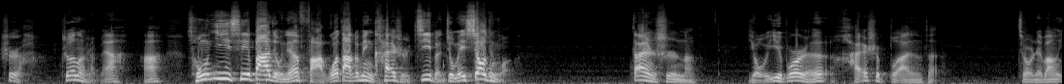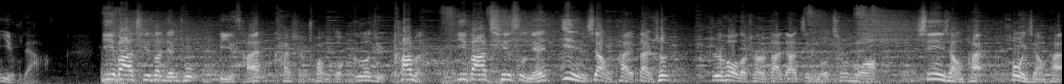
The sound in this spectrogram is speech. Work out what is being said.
是啊，折腾什么呀？啊，从一七八九年法国大革命开始，基本就没消停过。但是呢，有一波人还是不安分，就是那帮艺术家。一八七三年初，比才开始创作歌剧《卡门》。一八七四年，印象派诞生。之后的事儿，大家基本都清楚哦。新印象派、后印象派、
